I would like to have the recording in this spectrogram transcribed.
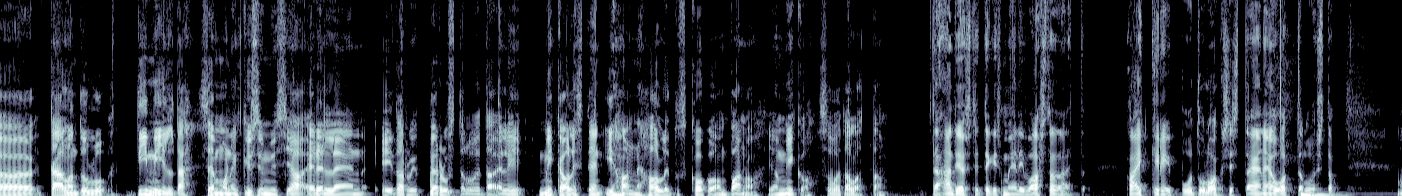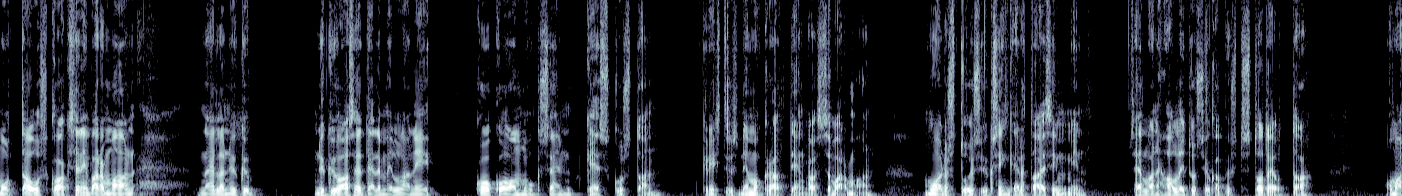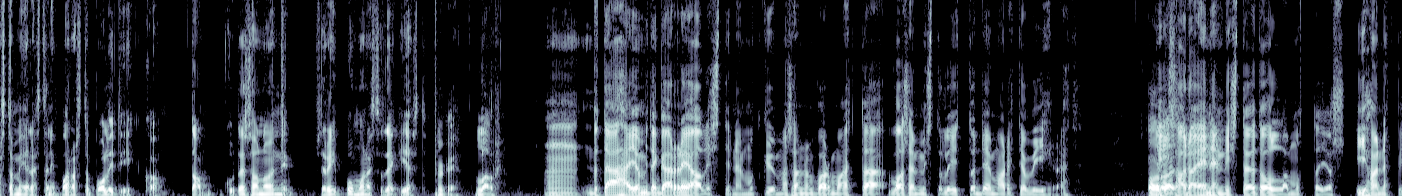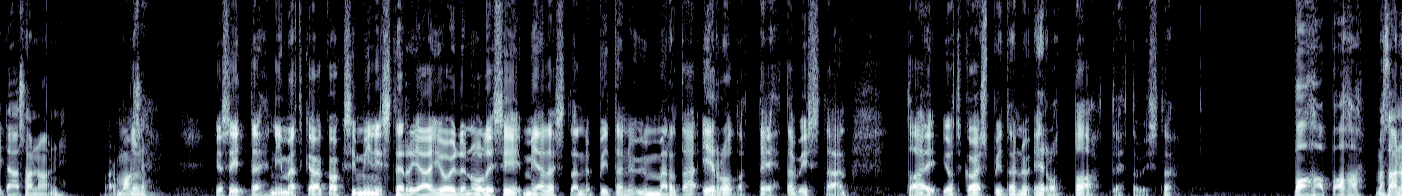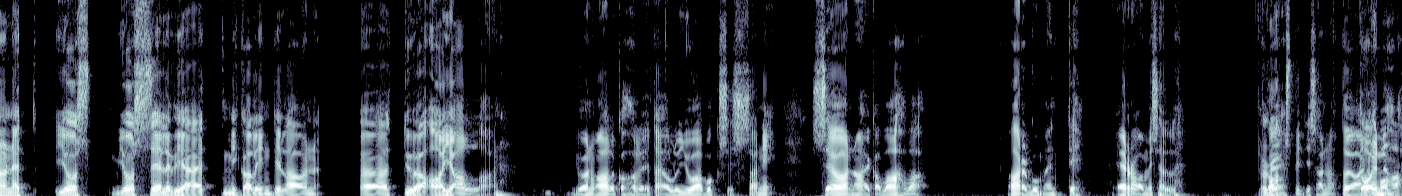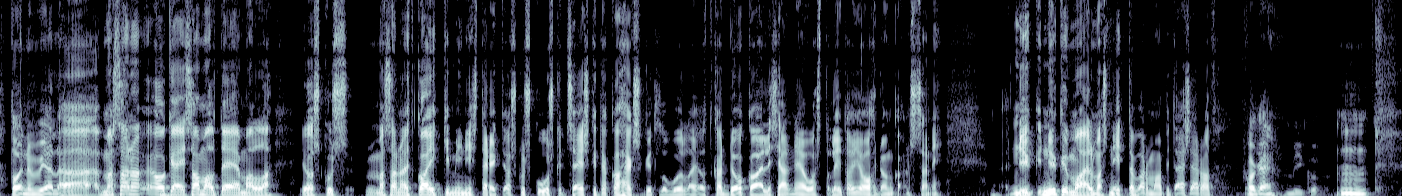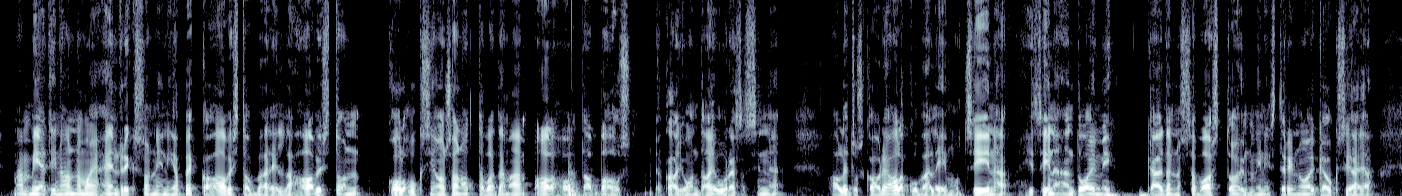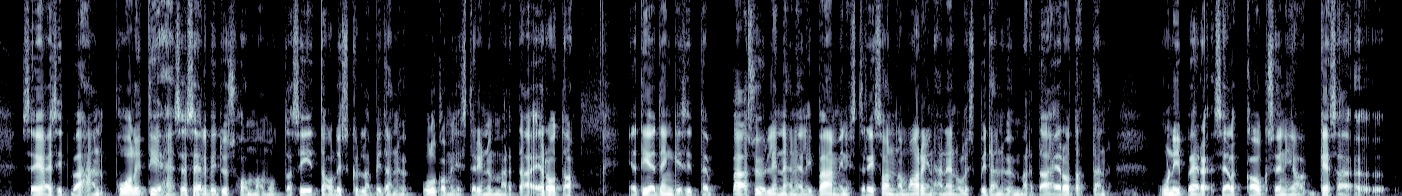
Öö, täällä on tullut Timiltä semmoinen kysymys ja edelleen ei tarvitse perusteluita, eli mikä olisi teidän ihanne hallituskokoonpano? Ja Miko, sä voit aloittaa tähän tietysti tekisi mieli vastata, että kaikki riippuu tuloksista ja neuvotteluista, mutta uskoakseni varmaan näillä nyky, nykyasetelmilla niin kokoomuksen, keskustan, kristillisdemokraattien kanssa varmaan muodostuisi yksinkertaisimmin sellainen hallitus, joka pystyisi toteuttaa omasta mielestäni parasta politiikkaa. Mutta kuten sanoin, niin se riippuu monesta tekijästä. Okei, okay. Lauri. Mm, no tämähän ei ole mitenkään realistinen, mutta kyllä mä sanon varmaan, että vasemmistoliitto, demarit ja vihreät. Alright. Ei saada enemmistöä olla, mutta jos ihanne pitää sanoa, niin varmaan no. se. Ja sitten nimetkää kaksi ministeriä, joiden olisi mielestänne pitänyt ymmärtää erota tehtävistään, tai jotka olisi pitänyt erottaa tehtävistä. Paha, paha. Mä sanon, että jos, jos selviää, että Mika Lintilä on ö, työajallaan juonut alkoholia tai ollut juovuksissa, niin se on aika vahva argumentti eroamiselle. Okay. Kaksi piti sanoa, toi aika toinen, paha. toinen vielä. Öö, mä sanoin, okei, okay, samalla teemalla, joskus, mä sanoin, että kaikki ministerit joskus 60-, 70- ja 80-luvuilla, jotka dokaili siellä Neuvostoliiton johdon kanssa, niin ny- nykymaailmassa niitä varmaan pitäisi erota. Okei. Okay. Mm. Mä mietin Anna-Maja Henrikssonin ja Pekka Haaviston välillä. Haaviston kolhuksi on sanottava tämä Alhol-tapaus, joka juontaa juurensa sinne hallituskauden alkuväliin, mutta siinä, siinä hän toimi käytännössä vastoin ministerin oikeuksia ja se jäi sitten vähän puolitiehen se selvityshomma, mutta siitä olisi kyllä pitänyt ulkoministerin ymmärtää erota. Ja tietenkin sitten pääsyyllinen, eli pääministeri Sanna Marin, hänen olisi pitänyt ymmärtää erota tämän Uniper-selkkauksen ja kesä,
